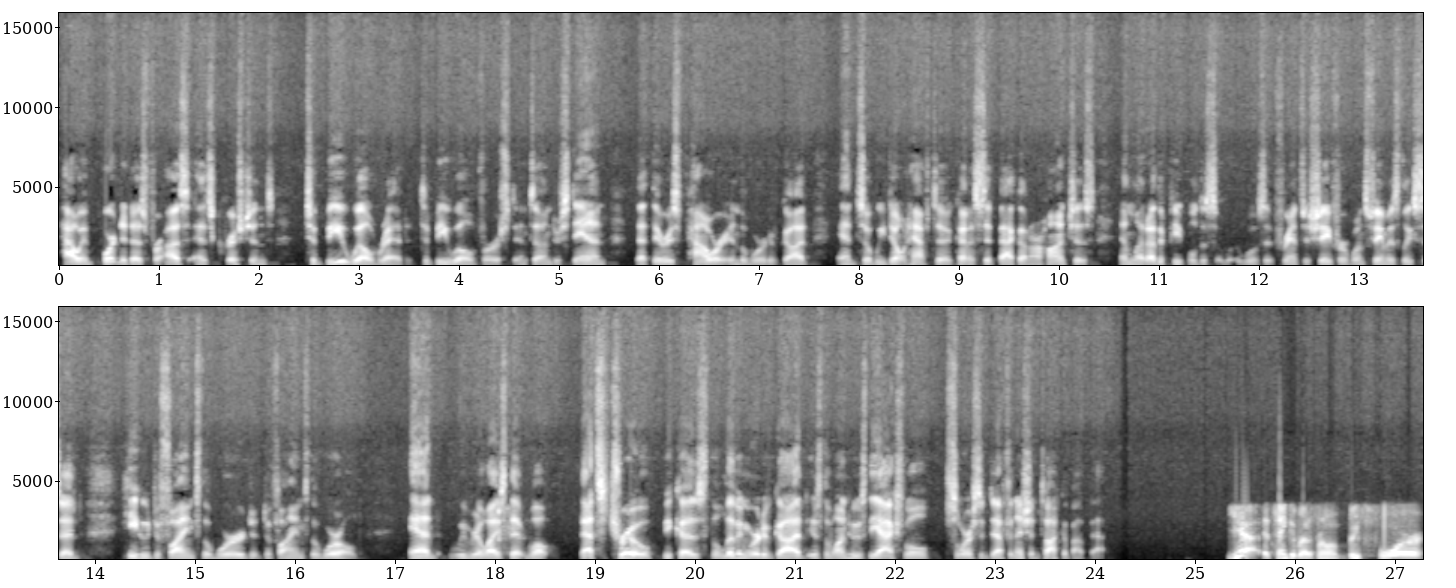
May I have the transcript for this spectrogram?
How important it is for us as Christians to be well read, to be well versed, and to understand that there is power in the Word of God. And so we don't have to kind of sit back on our haunches and let other people. Dis- was it Francis Schaeffer once famously said, "He who defines the Word defines the world." And we realized that well, that's true because the living Word of God is the one who's the actual source and definition. Talk about that. Yeah, think about it for a moment. before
